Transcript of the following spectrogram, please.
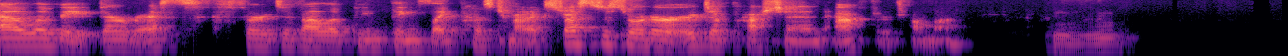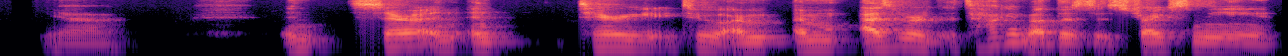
elevate their risk for developing things like post traumatic stress disorder or depression after trauma. Mm-hmm. Yeah. And Sarah and, and Terri too. I'm I'm as we're talking about this, it strikes me,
